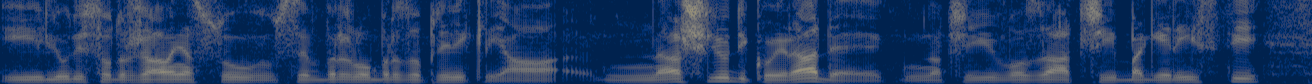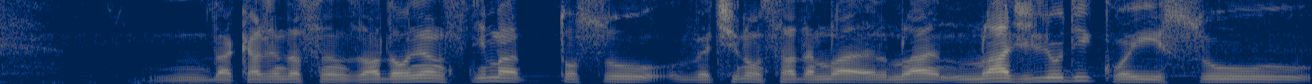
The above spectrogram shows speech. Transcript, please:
i ljudi sa održavanja su se vrlo brzo privikli, a naši ljudi koji rade, znači vozači, bageristi, da kažem da sam zadovoljan s njima, to su većinom sada mla, mla, mlađi ljudi koji su,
